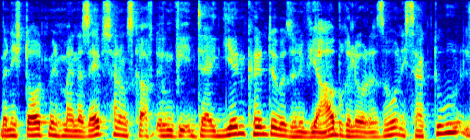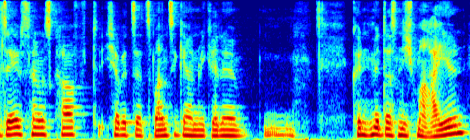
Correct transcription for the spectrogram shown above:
wenn ich dort mit meiner Selbstheilungskraft irgendwie interagieren könnte, über so eine VR-Brille oder so, und ich sage, du, Selbstheilungskraft, ich habe jetzt seit 20 Jahren Migräne, könnten wir das nicht mal heilen?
